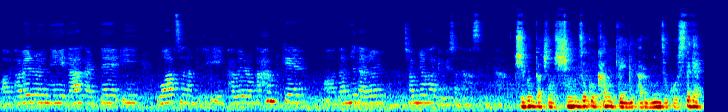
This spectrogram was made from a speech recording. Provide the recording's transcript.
어, 어, 바벨론이 나아갈 때 이 모압 사람들이 이 바벨론과 함께 어, 남유다를 점령하기 위해서 나갔습니다. 自分たちの親族関係にある民族を捨てて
